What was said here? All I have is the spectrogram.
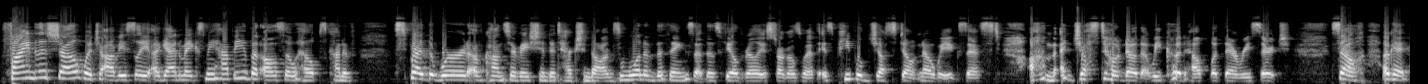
find the show, which obviously, again, makes me happy, but also helps kind of spread the word of conservation detection dogs. One of the things that this field really struggles with is people just don't know we exist um, and just don't know that we could help with their research. So, okay,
